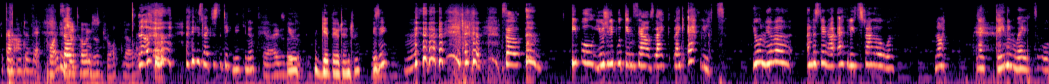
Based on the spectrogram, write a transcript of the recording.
to come out of that. Why did So- your tone just drop now? No, I think it's like just a technique, you know. Yeah, I just You don't get their attention. Mm. Is he? so people usually put themselves like like athletes. You'll never understand how athletes struggle with not like gaining weight or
